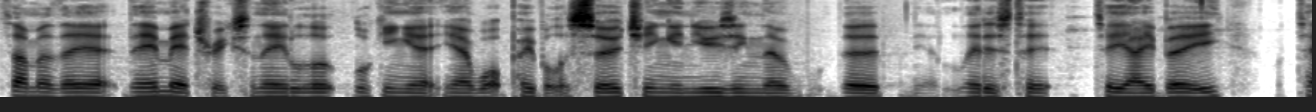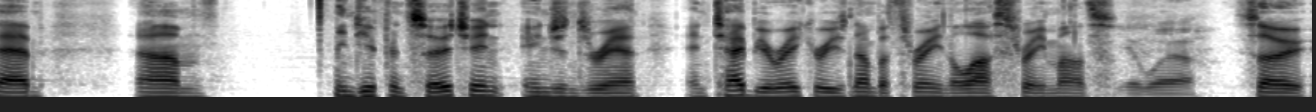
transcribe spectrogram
some of their, their metrics, and they're loo- looking at you know what people are searching and using the the you know, letters TAB or Tab um, in different search en- engines around. And Tab Eureka is number three in the last three months. Yeah, wow. So, you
